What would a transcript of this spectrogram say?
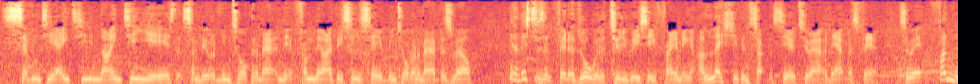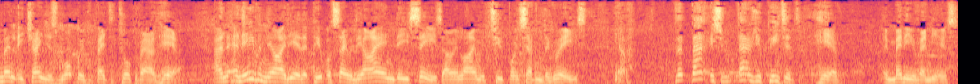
70, 80, 90 years that some people have been talking about and from the IPCC have been talking about as well. You know, this doesn't fit at all with a 2 degree C framing unless you can suck the CO2 out of the atmosphere. So it fundamentally changes what we're prepared to talk about here. And, and even the idea that people say well, the INDCs are in line with 2.7 degrees, you know, that, that, is, that is repeated here in many venues.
